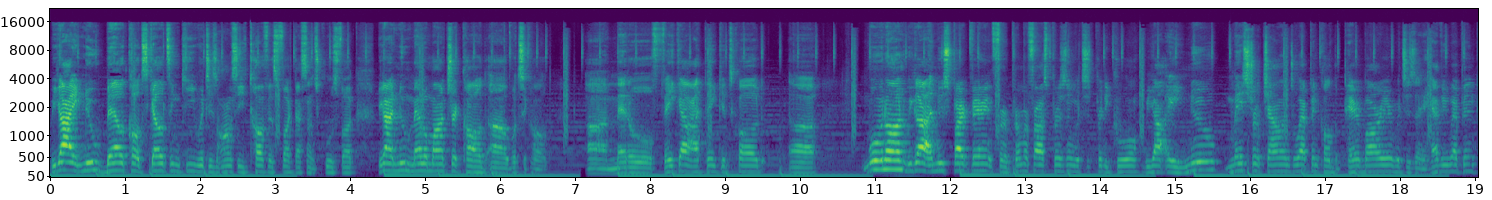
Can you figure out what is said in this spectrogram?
we got a new bell called Skeleton Key, which is honestly tough as fuck. That sounds cool as fuck. We got a new metal mantra called, uh, what's it called? Uh, metal fake out, I think it's called. Uh, Moving on, we got a new Spark variant for Permafrost Prison, which is pretty cool. We got a new Maestro Challenge weapon called the Pair Barrier, which is a heavy weapon.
